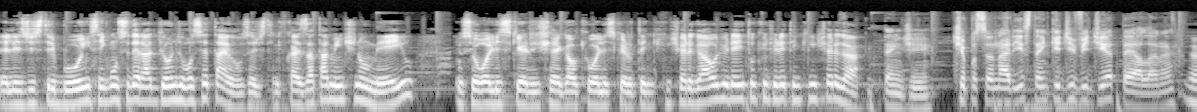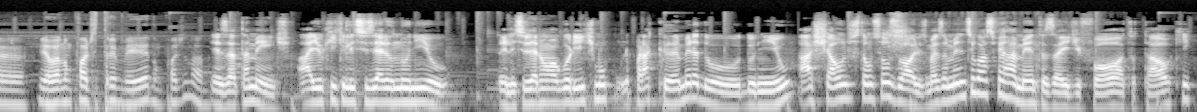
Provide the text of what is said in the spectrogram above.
eles distribuem sem considerar de onde você tá. Ou seja, você tem que ficar exatamente no meio, o seu olho esquerdo enxergar o que o olho esquerdo tem que enxergar, o direito o que o direito tem que enxergar. Entendi. Tipo, seu nariz tem que dividir a tela, né? É, e ela não pode tremer, não pode nada. Exatamente. Aí o que, que eles fizeram no New? Eles fizeram um algoritmo pra câmera do, do New achar onde estão seus olhos. Mais ou menos igual as ferramentas aí de foto e tal, que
